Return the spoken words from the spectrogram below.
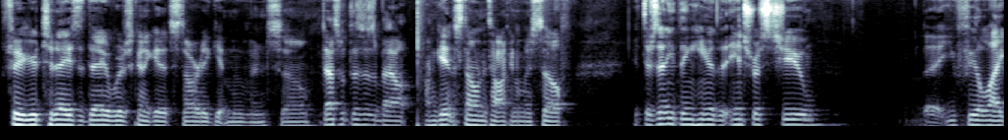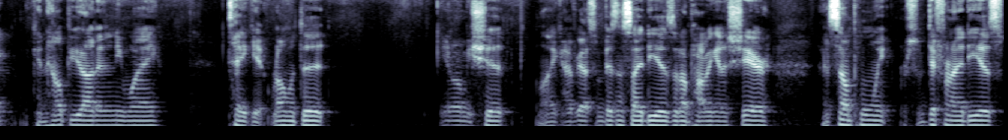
figured today's the day. We're just gonna get it started, get moving. So that's what this is about. I'm getting stoned and talking to myself if there's anything here that interests you, that you feel like can help you out in any way, take it, run with it. You know me shit. Like I've got some business ideas that I'm probably gonna share at some point, or some different ideas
